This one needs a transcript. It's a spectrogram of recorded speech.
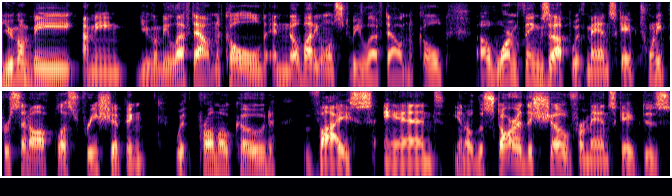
You're going to be, I mean, you're going to be left out in the cold, and nobody wants to be left out in the cold. Uh, warm things up with Manscaped, 20% off plus free shipping with promo code VICE. And, you know, the star of the show for Manscaped is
